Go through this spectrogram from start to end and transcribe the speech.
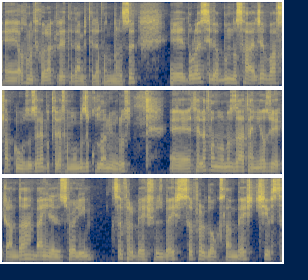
E, otomatik olarak reddeden bir telefon numarası. E, dolayısıyla bunu da sadece WhatsApp grubumuz üzere bu telefon numaramızı kullanıyoruz. E, telefon numaramız zaten yazıyor ekranda. Ben yine de söyleyeyim. 0505 095 çift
